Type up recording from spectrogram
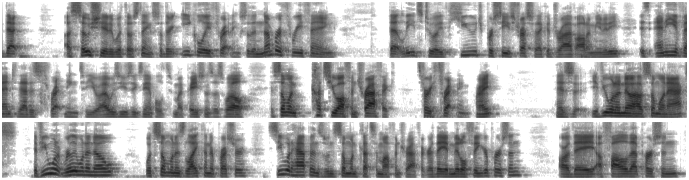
that associated with those things. So they're equally threatening. So the number three thing that leads to a huge perceived stressor that could drive autoimmunity is any event that is threatening to you. I always use the example to my patients as well. If someone cuts you off in traffic, it's very threatening, right? As if you want to know how someone acts, if you want, really want to know what someone is like under pressure, see what happens when someone cuts them off in traffic. Are they a middle finger person? Are they a follow that person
